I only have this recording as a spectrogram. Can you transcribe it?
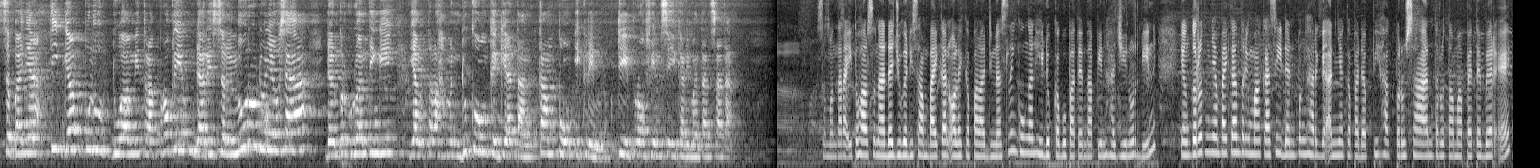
sebanyak 32 mitra proklim dari seluruh dunia usaha dan perguruan tinggi yang telah mendukung kegiatan Kampung Iklim di Provinsi Kalimantan Selatan. Sementara itu hal senada juga disampaikan oleh Kepala Dinas Lingkungan Hidup Kabupaten Tapin Haji Nurdin yang turut menyampaikan terima kasih dan penghargaannya kepada pihak perusahaan terutama PT BRE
